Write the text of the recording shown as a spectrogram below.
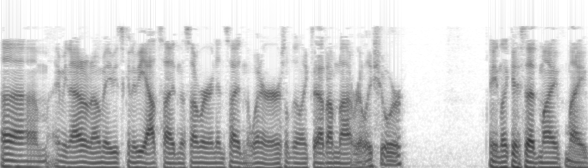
Um, I mean, I don't know. Maybe it's going to be outside in the summer and inside in the winter or something like that. I'm not really sure. I mean, like I said, my my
